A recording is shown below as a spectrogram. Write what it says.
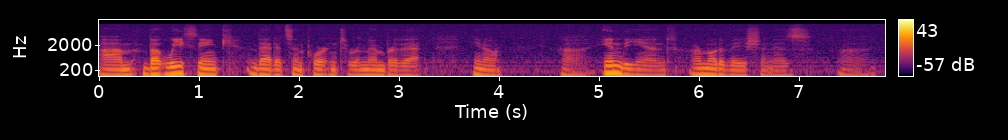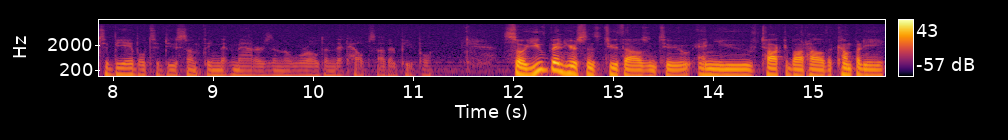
Um, but we think that it's important to remember that, you know, uh, in the end, our motivation is uh, to be able to do something that matters in the world and that helps other people. So you've been here since 2002, and you've talked about how the company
